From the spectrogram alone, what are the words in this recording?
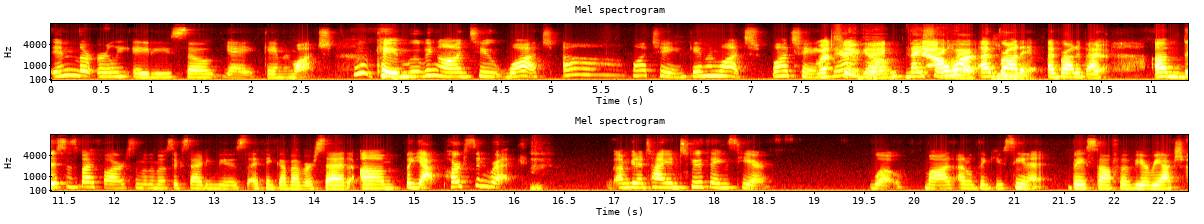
in the early 80s, so yay, Game and Watch. Okay, moving on to Watch. Oh, watching. Game and Watch. Watching. Watch- there we go. Nice Now segue. I brought it. I brought it back. Um, this is by far some of the most exciting news I think I've ever said. Um, but yeah, Parks and Rec. I'm gonna tie in two things here. Whoa, Maude, I don't think you've seen it based off of your reaction.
